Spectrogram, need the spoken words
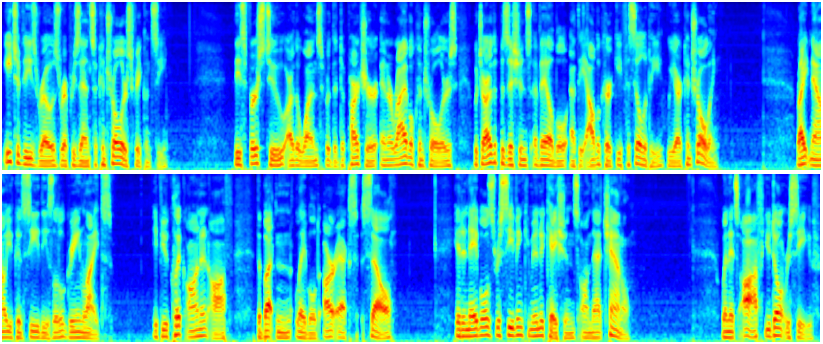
Each of these rows represents a controller's frequency. These first two are the ones for the departure and arrival controllers, which are the positions available at the Albuquerque facility we are controlling. Right now you can see these little green lights. If you click on and off the button labeled RX cell, it enables receiving communications on that channel. When it's off, you don't receive.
